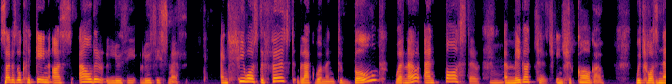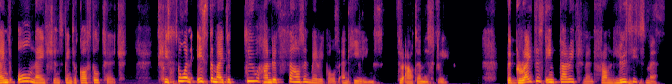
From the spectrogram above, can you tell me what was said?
Sy was ook geken as Elder Lucy Lucy Smith. And she was the first black woman to build, where now, and pastor mm. a mega church in Chicago, which was named All Nations Pentecostal Church. She saw an estimated 200,000 miracles and healings throughout her ministry. The greatest encouragement from Lucy Smith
